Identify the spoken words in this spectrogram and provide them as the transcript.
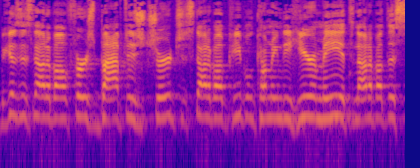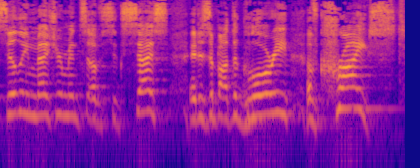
Because it's not about First Baptist Church. It's not about people coming to hear me. It's not about the silly measurements of success. It is about the glory of Christ.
